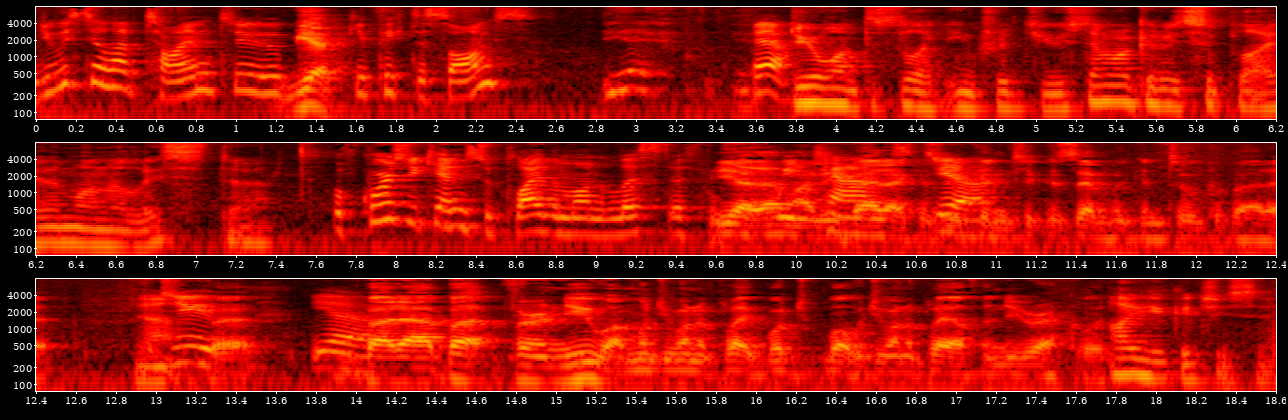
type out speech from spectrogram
do we still have time to Yeah. pick, pick the songs? yeah Yeah. do you want us to like introduce them or could we supply them on a list uh, Of course, you can supply them on a list if Yeah, that we might can't. be better because yeah. we can because then we can talk about it. yeah. Do you- But yeah. but uh, but for a new one, what do you want to play? What what would you want to play off the new record? oh you could choose uh,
